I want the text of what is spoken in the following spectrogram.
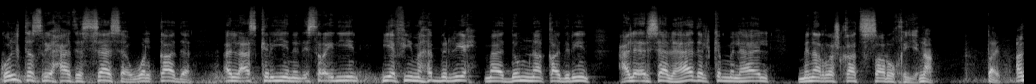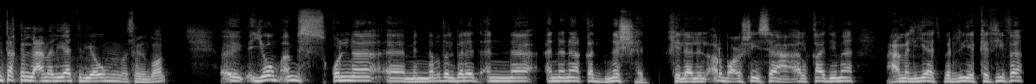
كل تصريحات الساسة والقادة العسكريين الإسرائيليين هي في مهب الريح ما دمنا قادرين على إرسال هذا الكم الهائل من الرشقات الصاروخية. نعم. طيب أنتقل لعمليات اليوم أستاذ نضال يوم أمس قلنا آه، من نبض البلد أن أننا قد نشهد خلال ال 24 ساعة القادمة عمليات برية كثيفة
